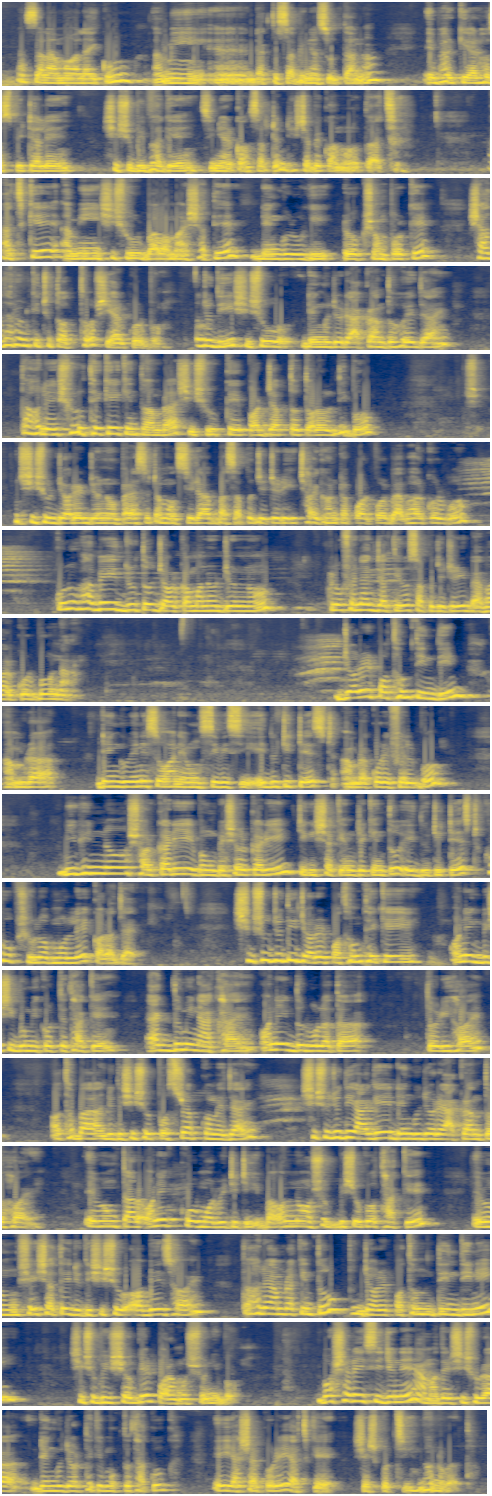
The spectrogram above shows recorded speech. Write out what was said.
আসসালামু আলাইকুম। আমি doctor Sabina Sultana, Evercare হসপিটালে শিশু বিভাগে সিনিয়র কনসালটেন্ট হিসাবে কর্মরত আছি। আজকে আমি শিশুর বাবা মায়ের সাথে ডেঙ্গু রোগী রোগ সম্পর্কে সাধারণ কিছু তথ্য শেয়ার করব। যদি শিশু ডেঙ্গু জ্বরে আক্রান্ত হয়ে যায়, তাহলে শুরু থেকেই কিন্তু আমরা শিশুকে পর্যাপ্ত তরল দিব। শিশুর জ্বরের জন্য প্যারাসিটামল সিরাপ বা সাপোজিটরি ছয় ঘণ্টা পর পর ব্যবহার করব। কোনোভাবেই দ্রুত জ্বর কমানোর জন্য ক্লোফেনাক জাতীয় সাপোজিটরি ব্যবহার করব না। জ্বরের প্রথম তিন দিন আমরা ডেঙ্গু এনএস ওয়ান এবং সিবিসি এই দুটি টেস্ট আমরা করে ফেলব। বিভিন্ন সরকারি এবং বেসরকারি চিকিৎসা কেন্দ্রে কিন্তু এই দুটি টেস্ট খুব সুলভ মূল্যে করা যায়। শিশু যদি জ্বরের প্রথম থেকেই অনেক বেশি বমি করতে থাকে, একদমই না খায়, অনেক দুর্বলতা তৈরি হয় অথবা যদি শিশুর প্রস্রাব কমে যায়, শিশু যদি আগে ডেঙ্গু জ্বরে আক্রান্ত হয় এবং তার অনেক কোমরবিডিটি বা অন্য অসুখ বিসুখও থাকে এবং সেই সাথে যদি শিশু অবেজ হয়, তাহলে আমরা কিন্তু জ্বরের প্রথম তিন দিনেই শিশু বিশেষজ্ঞের পরামর্শ নিব। বর্ষার এই সিজনে আমাদের শিশুরা ডেঙ্গু জ্বর থেকে মুক্ত থাকুক, এই আশা করেই আজকে শেষ করছি। ধন্যবাদ।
